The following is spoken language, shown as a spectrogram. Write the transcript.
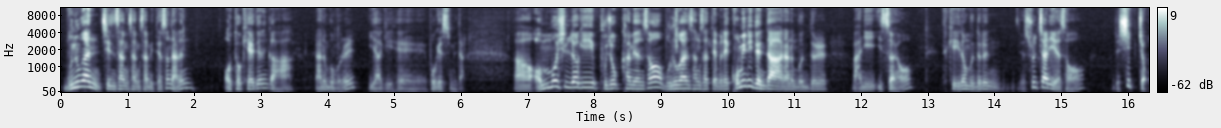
무능한 진상 상사 밑에서 나는 어떻게 해야 되는가 라는 부분을 이야기해 보겠습니다. 어, 업무 실력이 부족하면서 무능한 상사 때문에 고민이 된다라는 분들 많이 있어요. 특히 이런 분들은 술자리에서 쉽죠.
